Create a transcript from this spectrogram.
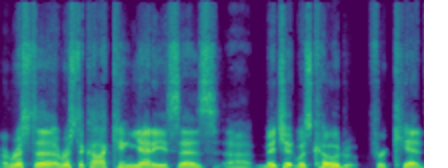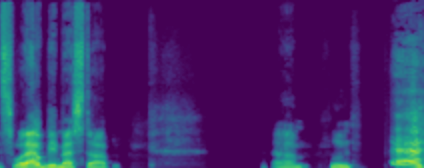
Arista Aristocrat King Yeti says uh, midget was code for kids. Well, that would be messed up. Um, hmm. Eh,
